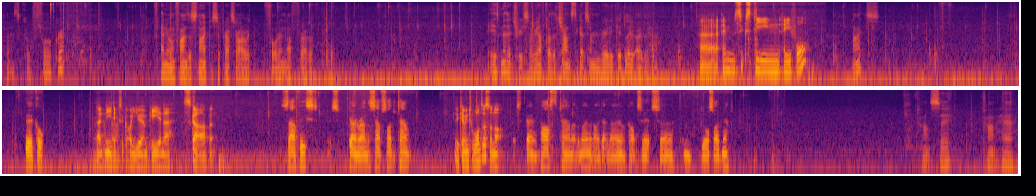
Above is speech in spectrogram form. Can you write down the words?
Vertical foregrip. If anyone finds a sniper suppressor, I would fall in love forever. It is military, so we have got the chance to get some really good loot over here. Uh, M16A4. Nice. Vehicle Don't need it 'cause I've got a UMP and a SCAR, but southeast. It's going around the south side of town. they're coming towards us or not? It's going past the town at the moment. I don't know. I can't see it. It's uh, on your side now. Can't see. Can't hear.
